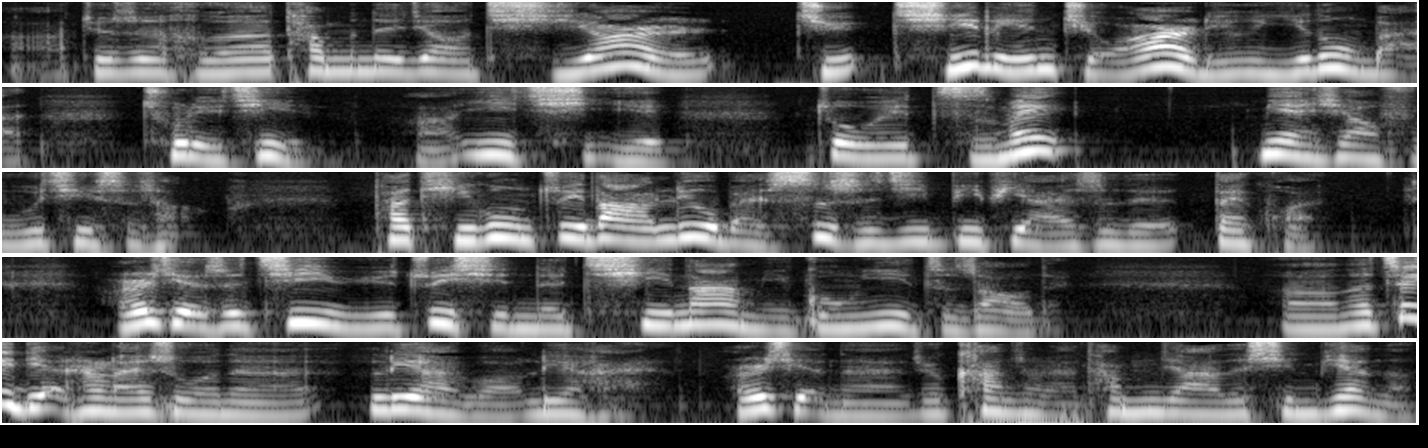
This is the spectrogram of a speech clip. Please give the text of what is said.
啊，就是和他们的叫麒二九麒麟九二零移动版处理器啊一起作为姊妹。面向服务器市场，它提供最大六百四十 G bps 的带宽，而且是基于最新的七纳米工艺制造的。啊，那这点上来说呢，厉害不厉害？而且呢，就看出来他们家的芯片呢，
